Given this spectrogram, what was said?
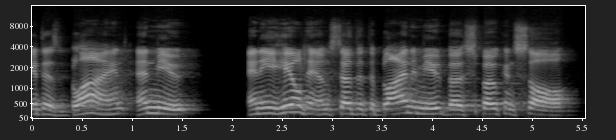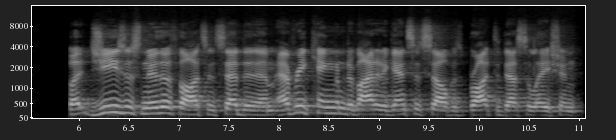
get this, blind and mute, and he healed him so that the blind and mute both spoke and saw. But Jesus knew their thoughts and said to them, Every kingdom divided against itself is brought to desolation.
